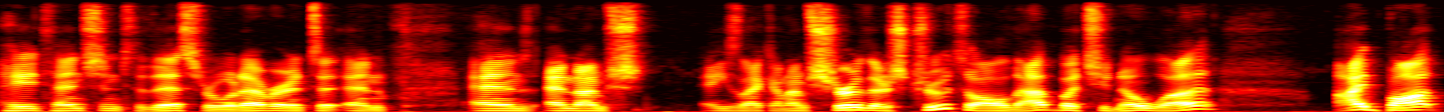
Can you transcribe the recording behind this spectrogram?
pay attention to this or whatever and to and and and i'm sh- he's like and i'm sure there's truth to all that but you know what? I bought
